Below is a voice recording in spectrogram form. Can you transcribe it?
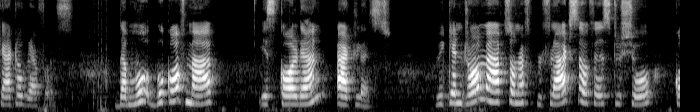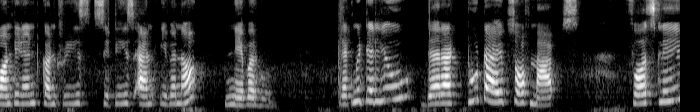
cartographers. The book of map is called an atlas. We can draw maps on a flat surface to show continent, countries, cities, and even a neighborhood. Let me tell you, there are two types of maps. Firstly,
